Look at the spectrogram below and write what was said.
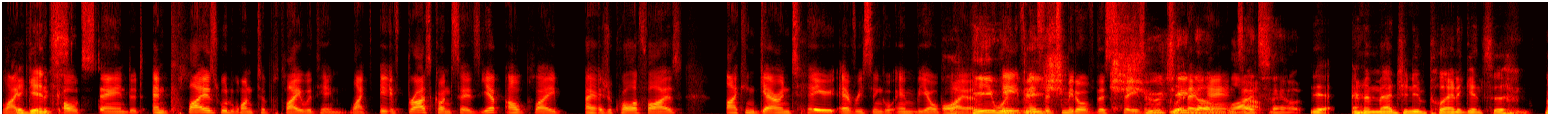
like Against- the gold standard, and players would want to play with him. Like if Bryce Cotton says, "Yep, I'll play Asia qualifiers," I can guarantee you every single NBL Oh, player, he would even if be it's middle of the season, would their the hands lights up. out. Yeah, and imagine him playing against a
